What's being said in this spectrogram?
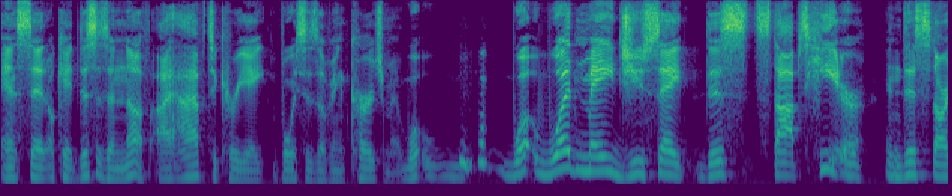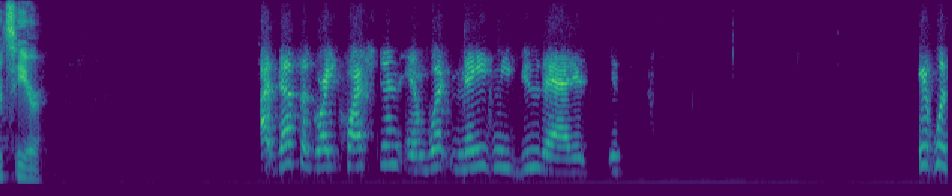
and said, "Okay, this is enough. I have to create voices of encouragement." What what what made you say this stops here and this starts here? Uh, that's a great question, and what made me do that is it, it was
